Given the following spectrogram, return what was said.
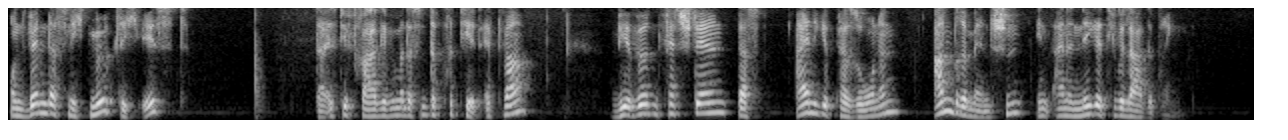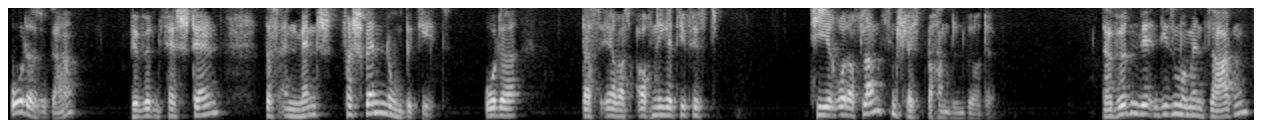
Und wenn das nicht möglich ist, da ist die Frage, wie man das interpretiert. Etwa, wir würden feststellen, dass einige Personen andere Menschen in eine negative Lage bringen. Oder sogar, wir würden feststellen, dass ein Mensch Verschwendung begeht. Oder dass er, was auch negativ ist, Tiere oder Pflanzen schlecht behandeln würde. Da würden wir in diesem Moment sagen,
